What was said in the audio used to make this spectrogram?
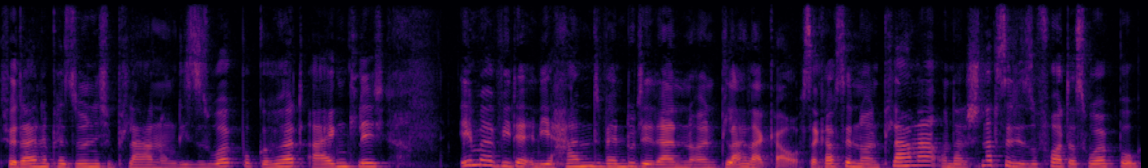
für deine persönliche Planung. Dieses Workbook gehört eigentlich immer wieder in die Hand, wenn du dir deinen neuen Planer kaufst. Dann kaufst du den neuen Planer und dann schnappst du dir sofort das Workbook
